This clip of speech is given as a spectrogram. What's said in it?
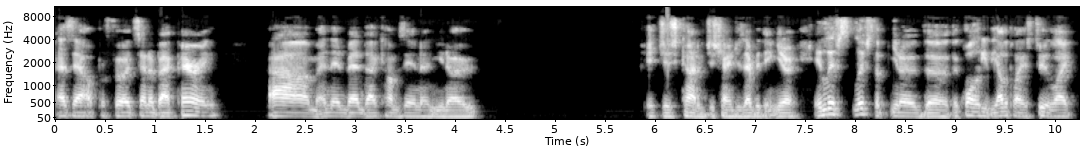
as our preferred centre back pairing. Um, and then Van Dijk comes in and, you know, it just kind of just changes everything. You know, it lifts lifts the you know the the quality of the other players too. Like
